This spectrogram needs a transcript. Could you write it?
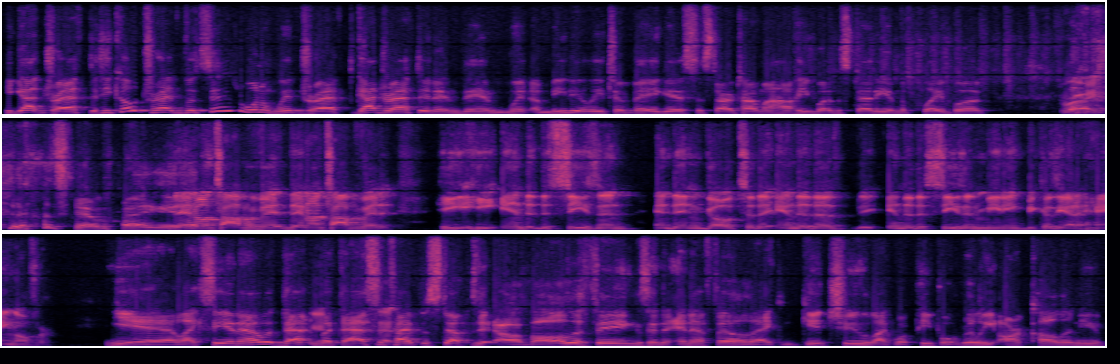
He got drafted. He co-drafted. Was this one of went draft? Got drafted and then went immediately to Vegas and started talking about how he wasn't studying the playbook. Right. him, right. Yeah. Then on top of it, then on top of it, he he ended the season and didn't go to the end of the, the end of the season meeting because he had a hangover. Yeah, like seeing that, that, yeah, but that's the that, type of stuff that, of all the things in the NFL that can get you like what people really aren't calling you.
